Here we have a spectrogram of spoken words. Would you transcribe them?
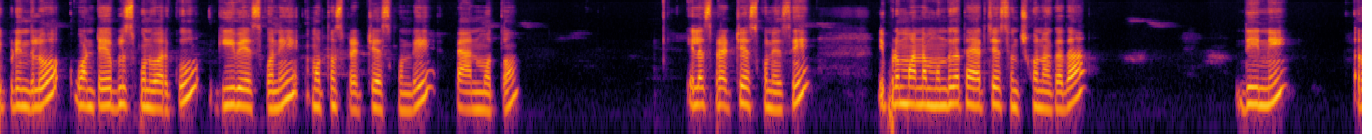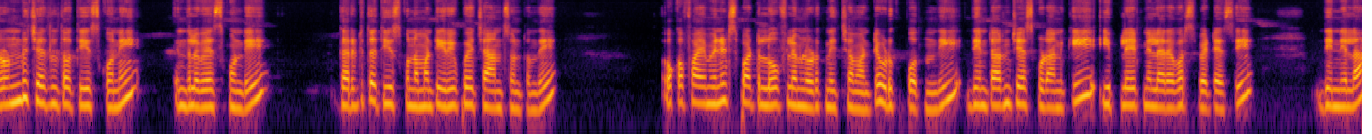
ఇప్పుడు ఇందులో వన్ టేబుల్ స్పూన్ వరకు గీ వేసుకొని మొత్తం స్ప్రెడ్ చేసుకోండి ప్యాన్ మొత్తం. ఇలా స్ప్రెడ్ చేసుకునేసి ఇప్పుడు మనం ముందుగా తయారు చేసి ఉంచుకున్నాం కదా దీన్ని రెండు చేతులతో తీసుకొని ఇందులో వేసుకోండి. గరిటితో తీసుకున్నామంటే ఇరిగిపోయే ఛాన్స్ ఉంటుంది. ఒక ఫైవ్ మినిట్స్ పాటు లో ఫ్లేమ్లో ఉడకనిచ్చామంటే ఉడికిపోతుంది. దీన్ని టర్న్ చేసుకోవడానికి ఈ ప్లేట్ని ఇలా రివర్స్ పెట్టేసి దీన్ని ఇలా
